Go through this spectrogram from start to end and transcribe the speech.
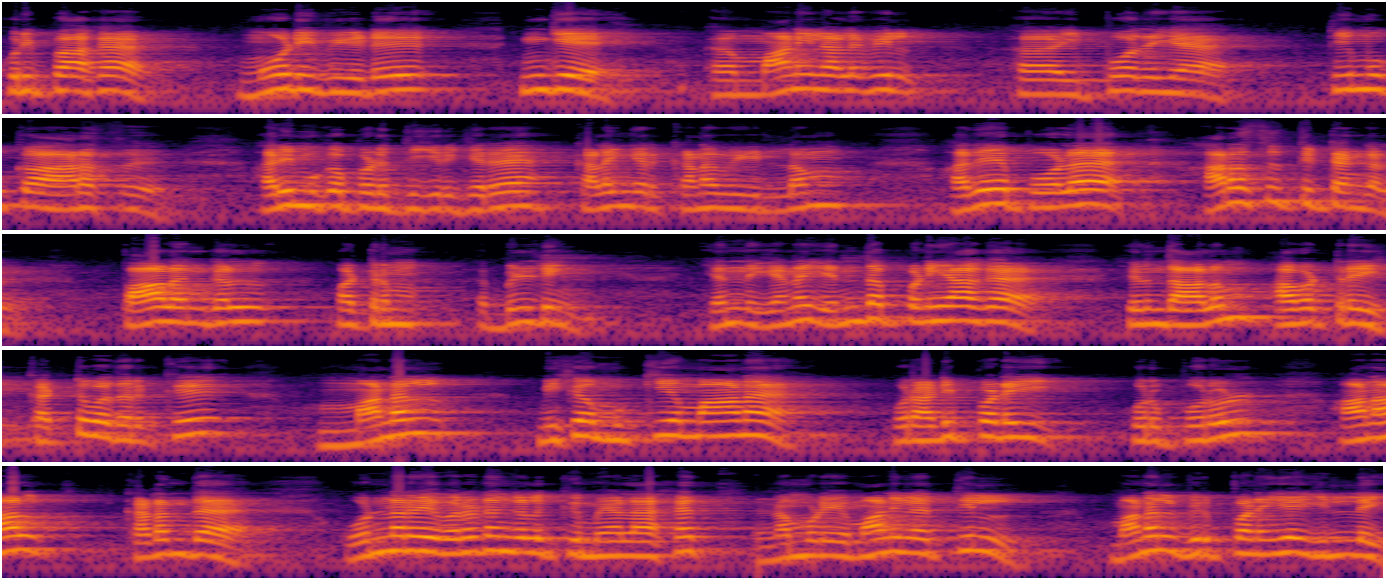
குறிப்பாக மோடி வீடு இங்கே மாநில அளவில் இப்போதைய திமுக அரசு அறிமுகப்படுத்தி இருக்கிற கலைஞர் கனவு இல்லம் அதே போல அரசு திட்டங்கள் பாலங்கள் மற்றும் பில்டிங் என்ன என எந்த பணியாக இருந்தாலும் அவற்றை கட்டுவதற்கு மணல் மிக முக்கியமான ஒரு அடிப்படை ஒரு பொருள். ஆனால் கடந்த ஒன்றரை வருடங்களுக்கு மேலாக நம்முடைய மாநிலத்தில் மணல் விற்பனையே இல்லை.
